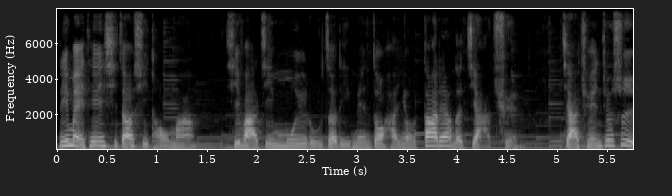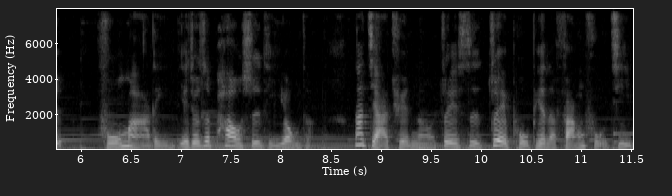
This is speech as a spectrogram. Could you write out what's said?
你每天洗澡洗头吗？洗发精、沐浴乳这里面都含有大量的甲醛，甲醛就是福马林，也就是泡尸体用的。那甲醛呢，最是最普遍的防腐剂，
